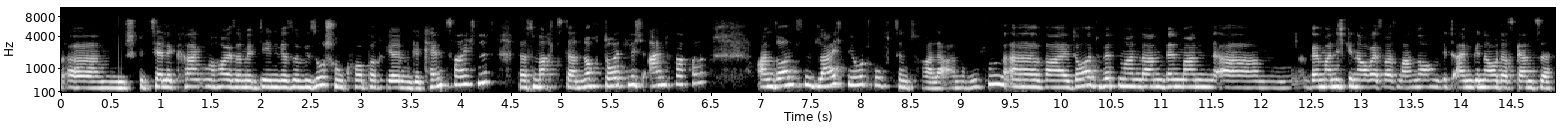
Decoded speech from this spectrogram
ähm, spezielle Krankenhäuser, mit denen wir sowieso schon kooperieren, gekennzeichnet. Das macht es dann noch deutlich einfacher. Ansonsten gleich die Notrufzentrale anrufen, äh, weil dort wird man dann, wenn man ähm, wenn man nicht genau weiß, was man noch, wird einem genau das Ganze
